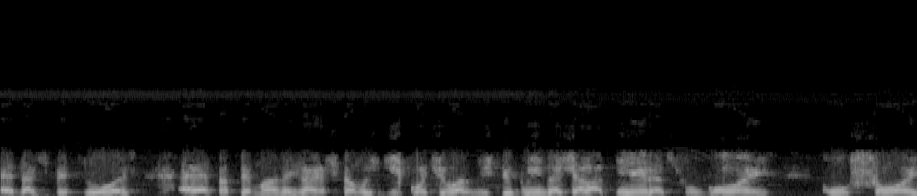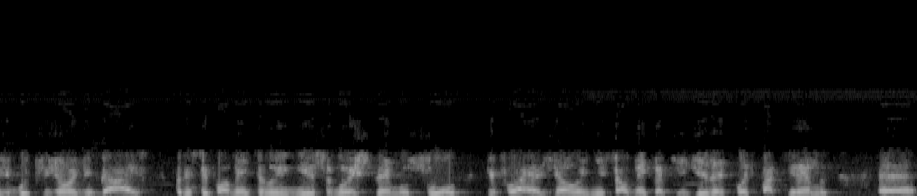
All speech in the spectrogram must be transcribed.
é, das pessoas. Essa semana já estamos de, continuando distribuindo as geladeiras, fogões, colchões, botijões de gás, principalmente no início, no extremo sul, que foi a região inicialmente atingida, depois partiremos é,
